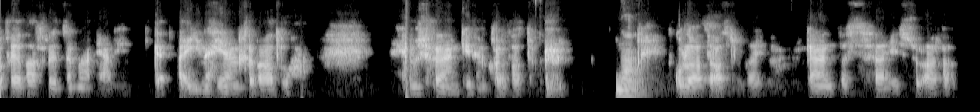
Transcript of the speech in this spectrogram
يظهر آخر الزمان يعني أين هي انقراضها؟ يعني مش فاهم كيف انقرضت نعم. قولات عصر الغيبه كانت بس هاي السؤالات.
